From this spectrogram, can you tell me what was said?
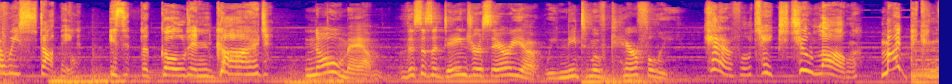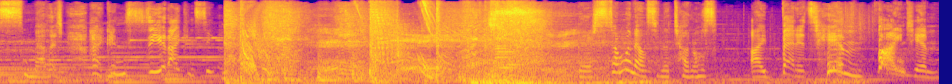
Are we stopping? Is it the Golden Guard? No, ma'am. This is a dangerous area. We need to move carefully. Careful takes too long. My I can smell it. I can see it. I can see. it. There's someone else in the tunnels. I bet it's him. Find him.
